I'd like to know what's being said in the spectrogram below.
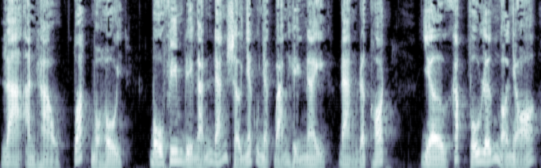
La Anh Hào toát mồ hôi. Bộ phim điện ảnh đáng sợ nhất của Nhật Bản hiện nay đang rất hot. Giờ khắp phố lớn ngõ nhỏ,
